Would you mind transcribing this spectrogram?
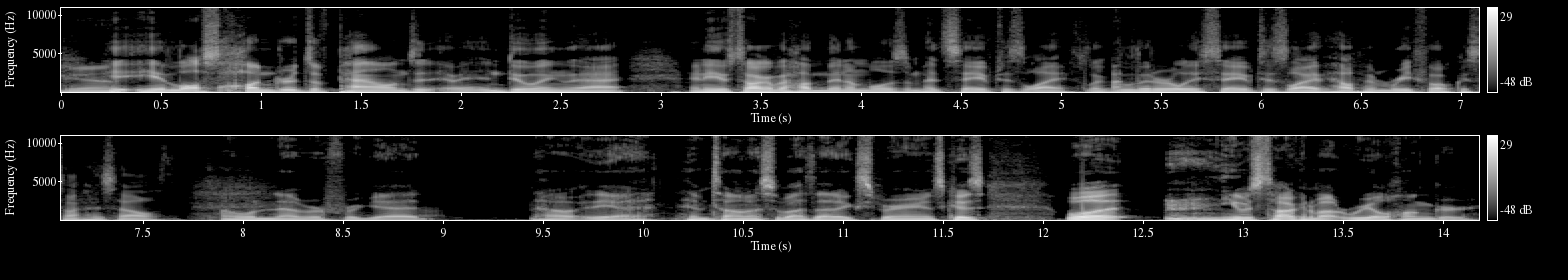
Yeah. he, he had lost hundreds of pounds in, in doing that and he was talking about how minimalism had saved his life like literally saved his life helped him refocus on his health I will never forget. how yeah him telling us about that experience because well he was talking about real hunger.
